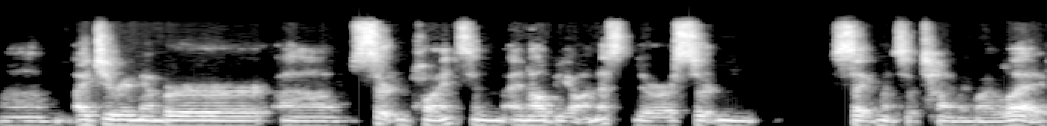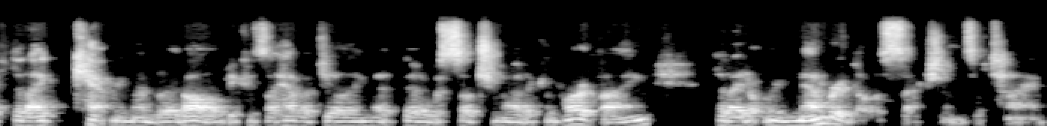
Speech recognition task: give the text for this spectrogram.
Um, I do remember um, certain points, and, and I'll be honest, there are certain segments of time in my life that I can't remember at all because I have a feeling that, that it was so traumatic and horrifying that I don't remember those sections of time.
